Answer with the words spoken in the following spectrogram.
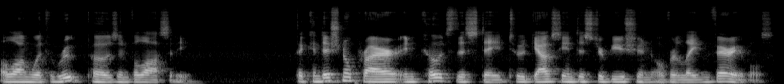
along with root pose and velocity. The conditional prior encodes this state to a Gaussian distribution over latent variables.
